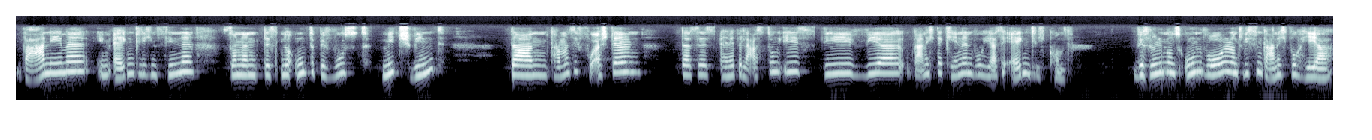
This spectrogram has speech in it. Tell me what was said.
wahrnehme im eigentlichen Sinne, sondern das nur unterbewusst mitschwingt, dann kann man sich vorstellen, dass es eine Belastung ist, die wir gar nicht erkennen, woher sie eigentlich kommt. Wir fühlen uns unwohl und wissen gar nicht woher.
